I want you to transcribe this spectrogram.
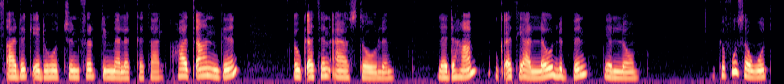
ጻድቅ የድሆችን ፍርድ ይመለከታል። ሀጣን ግን እውቀትን አያስተውልም። ለድሀም እውቀት ያለው ልብን የለውም። ክፉ ሰዎች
